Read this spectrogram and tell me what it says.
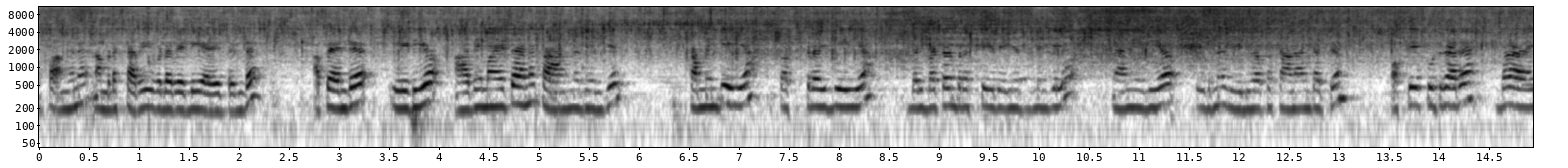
അപ്പോൾ അങ്ങനെ നമ്മുടെ കറി ഇവിടെ റെഡി ആയിട്ടുണ്ട്. അപ്പോൾ എന്റെ വീഡിയോ ആദ്യമായിട്ടാണ് കാണുന്നതെങ്കിൽ കമന്റ് ചെയ്യുക സബ്സ്ക്രൈബ് ചെയ്യുക ബെൽ ബട്ടൺ പ്രസ് ചെയ്ത് കഴിഞ്ഞിട്ടുണ്ടെങ്കിൽ ഞാൻ വീഡിയോ ഇടുന്ന വീഡിയോ ഒക്കെ കാണാൻ പറ്റും. ഓക്കെ കൂട്ടുകാരെ ബൈ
